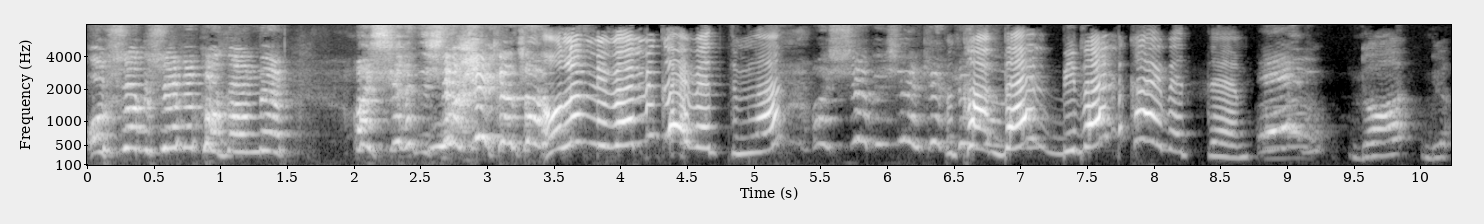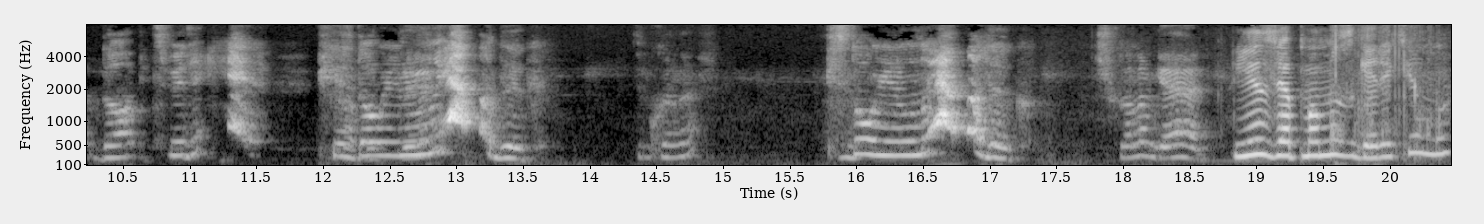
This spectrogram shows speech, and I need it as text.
Aşağı düşerken kazandım. Aşağı düşerken kazandım. Oğlum bir ben mi kaybettim lan? Aşağı düşerken Ka- ben bir ben mi kaybettim? daha daha bitmedi. Biz de oyununu yapmadık. Bu kadar. Biz de oyununu yapmadık. Çıkalım gel. Biz yapmamız gerekiyor mu?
